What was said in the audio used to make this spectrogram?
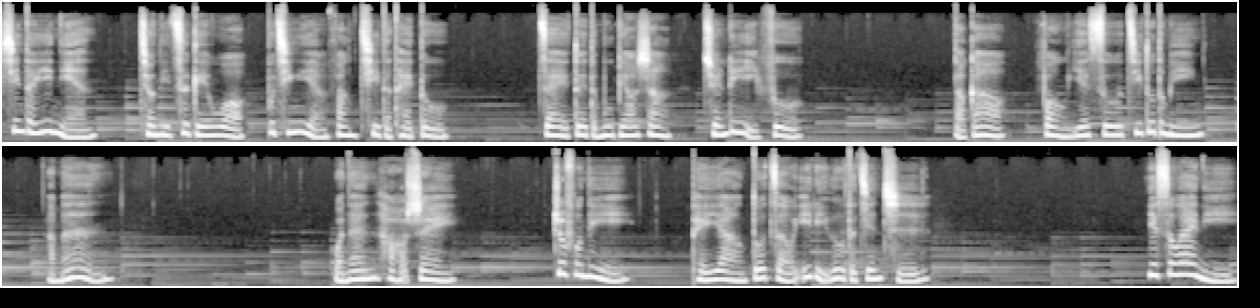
新的一年。求你赐给我不轻言放弃的态度，在对的目标上全力以赴。祷告，奉耶稣基督的名，阿门。晚安，好好睡。祝福你，培养多走一里路的坚持。耶稣爱你，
